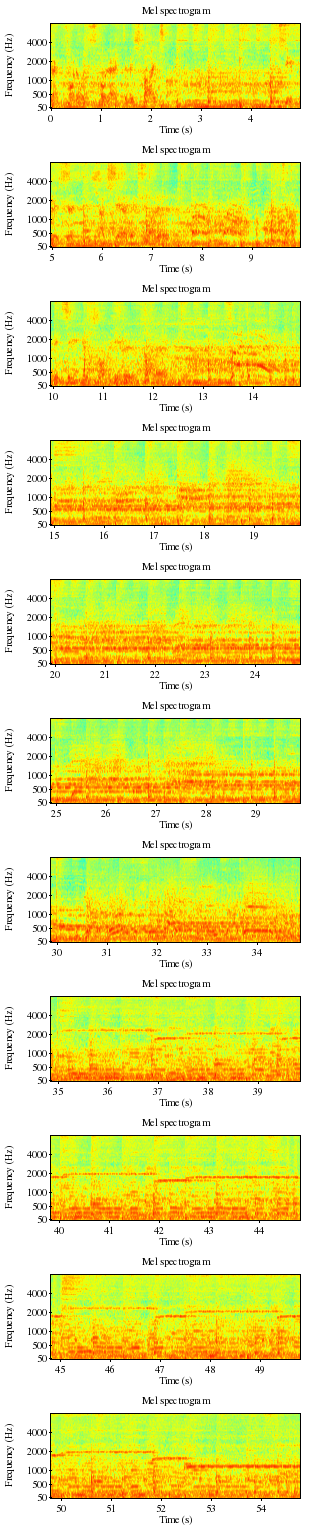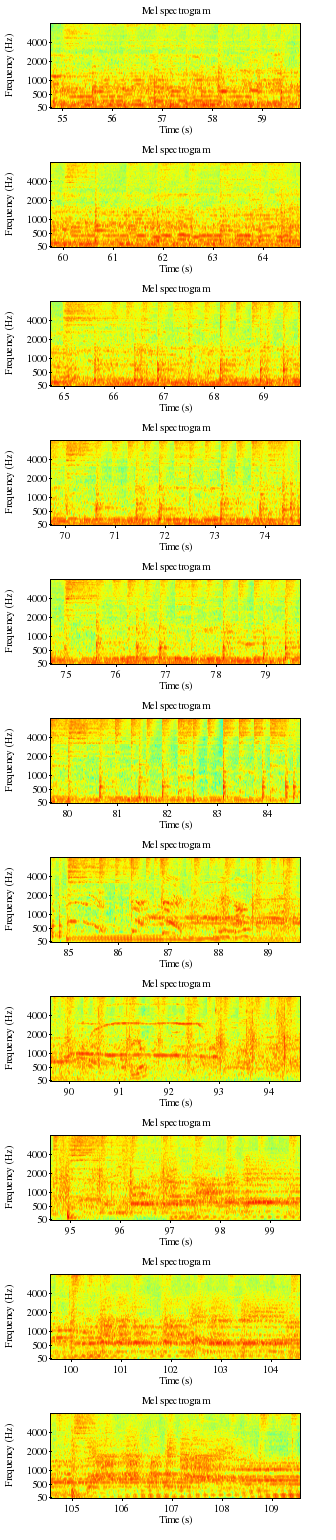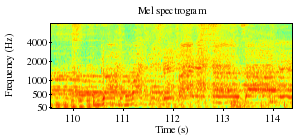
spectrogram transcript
Getrennt von uns unendlich weit. Sie müssen sich an Sterne knallen, damit sie nicht vom Himmel fallen. Weiß, ich will kein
